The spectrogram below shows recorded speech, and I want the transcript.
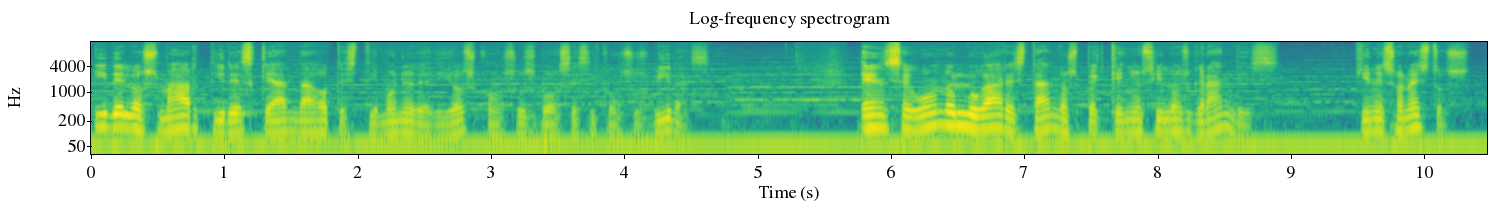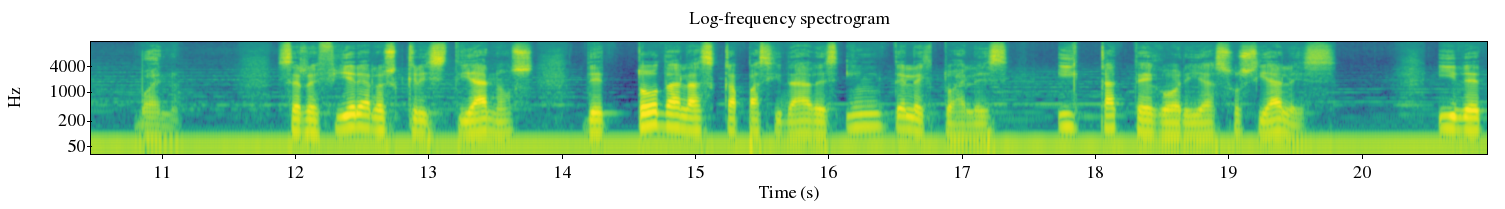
y de los mártires que han dado testimonio de Dios con sus voces y con sus vidas. En segundo lugar están los pequeños y los grandes. ¿Quiénes son estos? Bueno, se refiere a los cristianos de todas las capacidades intelectuales y categorías sociales y de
